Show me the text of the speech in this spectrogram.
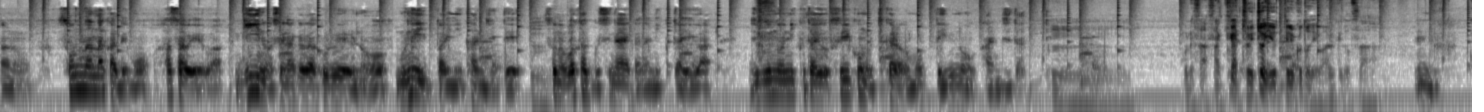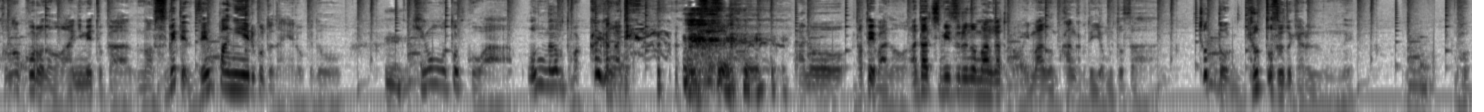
あのそんな中でもハサウェイはギーの背中が震えるのを胸いっぱいに感じて、うんその若くしなやかな肉体が自分の肉体を吸い込む力を持っているのを感じたって。うん。これささっきからちょいちょい言ってることではあるけどさうん。この頃のアニメとか、まあ、全て全般に言えることなんやろうけどうん。基本男は女のことばっかり考えてる。あの例えばあの足立みずるの漫画とかを今の感覚で読むとさちょっとギョッとする時あるねもう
